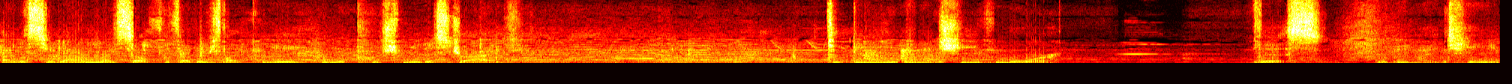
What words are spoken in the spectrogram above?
I will surround myself with others like me who will push me to strive, to be and achieve more. This will be my team.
